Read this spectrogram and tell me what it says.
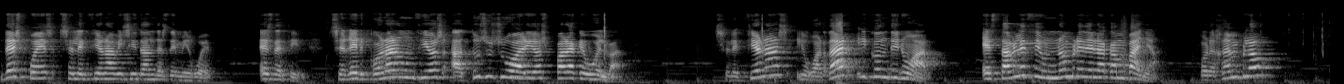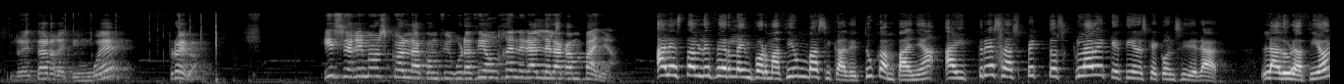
Después selecciona visitantes de mi web, es decir, seguir con anuncios a tus usuarios para que vuelvan. Seleccionas y guardar y continuar. Establece un nombre de la campaña, por ejemplo, retargeting web, prueba. Y seguimos con la configuración general de la campaña. Al establecer la información básica de tu campaña, hay tres aspectos clave que tienes que considerar. La duración,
